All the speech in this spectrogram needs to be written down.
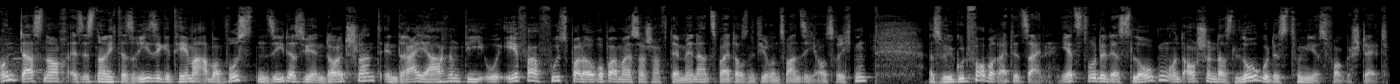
Und das noch, es ist noch nicht das riesige Thema, aber wussten Sie, dass wir in Deutschland in drei Jahren die UEFA Fußball-Europameisterschaft der Männer 2024 ausrichten? Das will gut vorbereitet sein. Jetzt wurde der Slogan und auch schon das Logo des Turniers vorgestellt.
